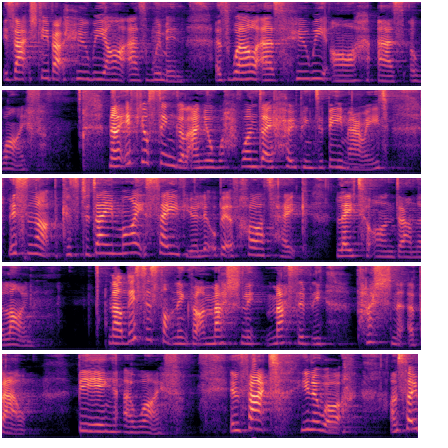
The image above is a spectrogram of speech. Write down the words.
is actually about who we are as women, as well as who we are as a wife. Now, if you're single and you're one day hoping to be married, listen up because today might save you a little bit of heartache later on down the line. Now, this is something that I'm massively passionate about being a wife. In fact, you know what? I'm so,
